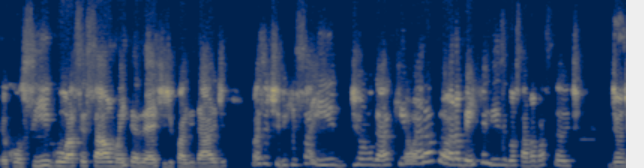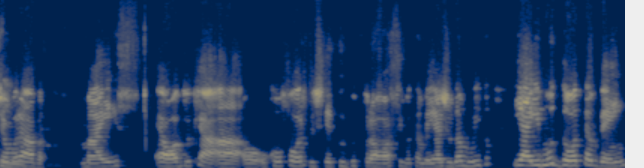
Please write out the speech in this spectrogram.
eu consigo acessar uma internet de qualidade mas eu tive que sair de um lugar que eu era, eu era bem feliz e gostava bastante de onde Sim. eu morava. Mas é óbvio que a, a, o conforto de ter tudo próximo também ajuda muito. E aí mudou também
